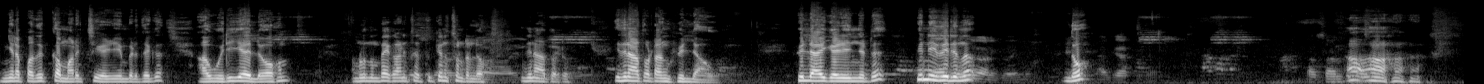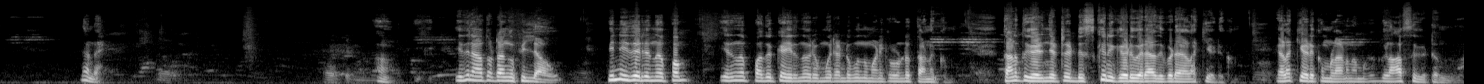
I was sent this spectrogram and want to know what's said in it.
ഇങ്ങനെ പതുക്കെ മറിച്ച് കഴിയുമ്പോഴത്തേക്ക് ആ ഉരിയ ലോഹം നമ്മൾ മുമ്പേ കാണിച്ച തിക്കനസ് ഉണ്ടല്ലോ ഇതിനകത്തോട്ട്. ഇതിനകത്തോട്ട് അങ്ങ് ഫില്ലാവും ഫില്ലായി കഴിഞ്ഞിട്ട് പിന്നെ ഇതിരുന്ന് എന്തോ? ആ ആ ആ. ഇതണ്ടേ? ആ ഇതിനകത്തോട്ട് അങ്ങ് ഫില്ലാവും പിന്നെ ഇതിരുന്ന് ഇപ്പം ഇരുന്ന് പതുക്കെ ഇരുന്ന് ഒരു രണ്ട് മൂന്ന് മണിക്കൂർ കൊണ്ട് തണുക്കും. തണുത്ത് കഴിഞ്ഞിട്ട് ഡിസ്കിന് കേട് വരാതെ ഇവിടെ ഇളക്കിയെടുക്കും. ഇളക്കിയെടുക്കുമ്പോഴാണ് നമുക്ക് ഗ്ലാസ് കിട്ടുന്നത്.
